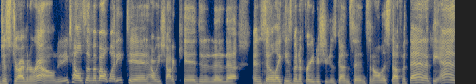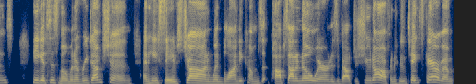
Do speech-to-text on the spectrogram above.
just driving around. And he tells him about what he did, how he shot a kid, da, da, da, and so like he's been afraid to shoot his gun since and all this stuff. But then at the end, he gets his moment of redemption and he saves John when Blondie comes pops out of nowhere and is about to shoot off. And who takes care of him?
